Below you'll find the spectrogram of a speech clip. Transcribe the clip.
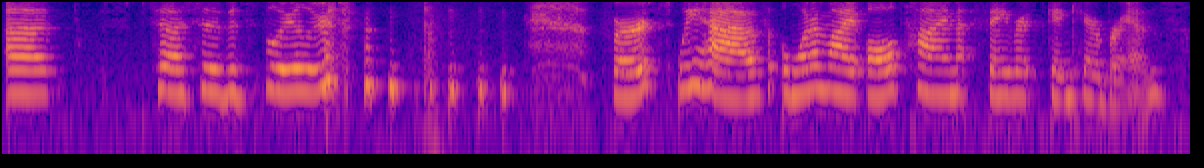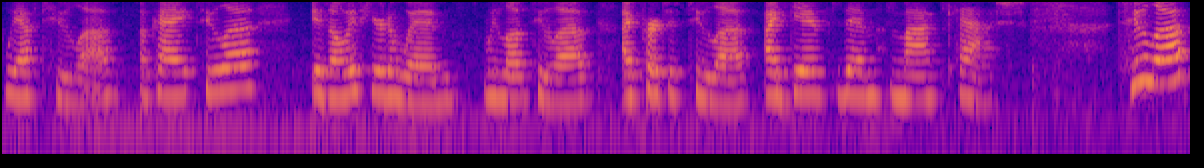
uh, spoilers. First, we have one of my all-time favorite skincare brands. We have Tula, okay? Tula is always here to win. We love Tula. I purchased Tula. I give them my cash. Tula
